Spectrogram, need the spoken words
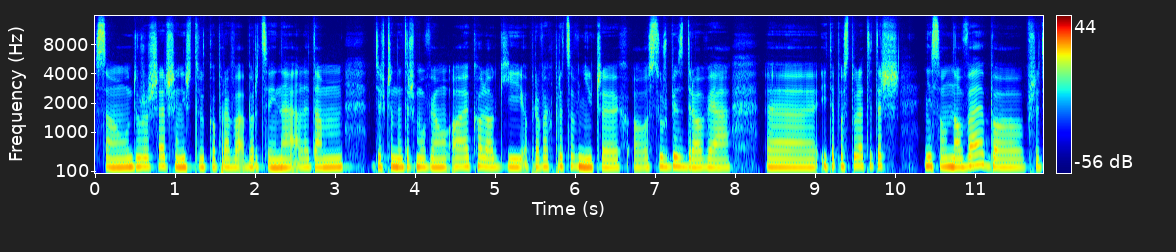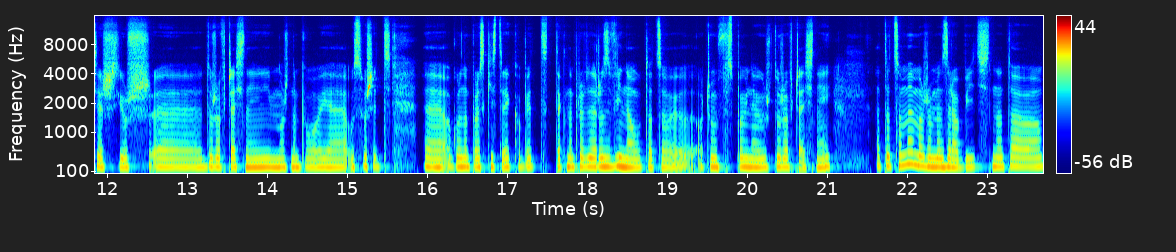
są dużo szersze niż tylko prawa aborcyjne, ale tam dziewczyny też mówią o ekologii, o prawach pracowniczych, o służbie zdrowia e, i te postulaty też nie są nowe, bo przecież już e, dużo wcześniej można było je usłyszeć. E, ogólnopolski strajk kobiet tak naprawdę rozwinął to, co, o czym wspominał już dużo wcześniej. A to, co my możemy zrobić, no to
